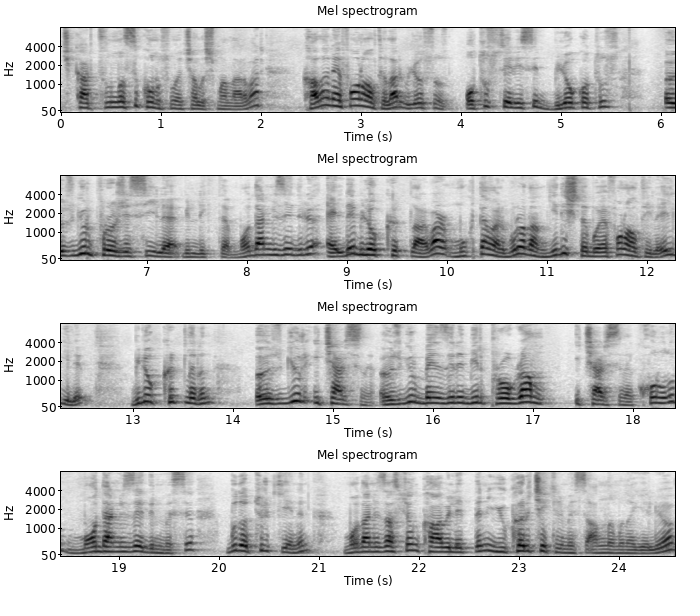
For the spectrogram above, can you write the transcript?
çıkartılması konusunda çalışmalar var. Kalan F-16'lar biliyorsunuz 30 serisi Blok 30 Özgür projesiyle birlikte modernize ediliyor. Elde Blok 40'lar var. Muhtemel buradan gidişte bu F-16 ile ilgili Blok 40'ların Özgür içerisine, Özgür benzeri bir program içerisine konulup modernize edilmesi. Bu da Türkiye'nin modernizasyon kabiliyetlerinin yukarı çekilmesi anlamına geliyor.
